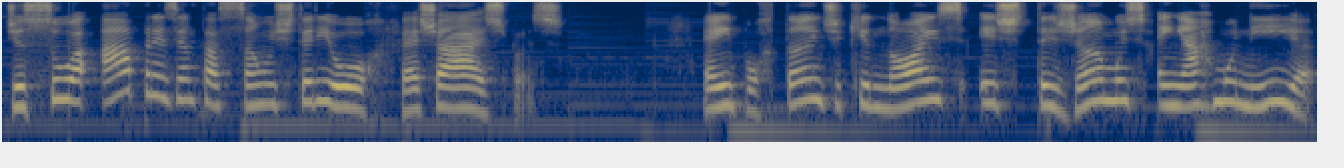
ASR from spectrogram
de sua apresentação exterior. Fecha aspas. É importante que nós estejamos em harmonia.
